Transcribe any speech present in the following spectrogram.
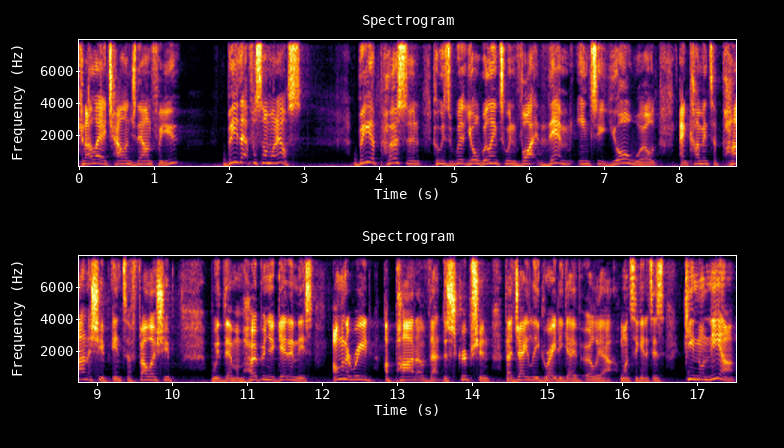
Can I lay a challenge down for you? Be that for someone else. Be a person who is you're willing to invite them into your world and come into partnership, into fellowship with them. I'm hoping you're getting this. I'm going to read a part of that description that J. Lee Grady gave earlier. Once again, it says "Koinonia,"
